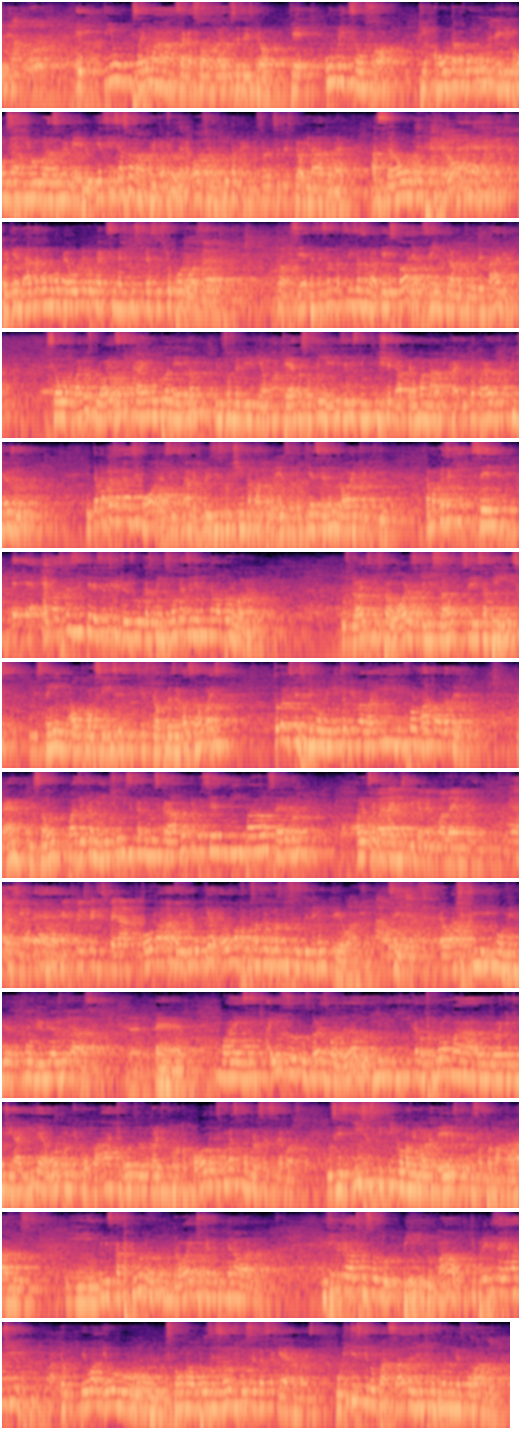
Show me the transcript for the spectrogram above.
É, tem um, saiu uma saga solo agora do C3PO, que é uma edição só, que conta como ele conseguiu o braço vermelho. E é sensacional, porque o filme do negócio, é uma puta merda, uma história do C3PO irado, né? Ação. É, porque nada como acompanhar o único cara que se mexe como se tivesse osteoporose. Né? Não, vai ser sens- sensacional. E a história, sem entrar muito no detalhe, são vários droids que caem no planeta, eles sobrevivem a uma queda, só tem eles, eles têm que chegar até uma nave caída para pedir ajuda. Então é uma coisa meio Asimov, assim, sabe? Tipo, eles discutindo a natureza do que é ser um droid aqui. É uma coisa que você... É, é- é aquelas coisas interessantes que o George Lucas pensou, mas ele nunca elaborou, né? Os droids do Star Wars, eles são seres sapientes, eles têm autoconsciência, eles têm senso de autopreservação, mas toda vez que eles ficam inconvenientes, alguém vai lá e reformata o HD. Né? Eles são basicamente um, escra- um escravo que você limpa o cérebro a hora que você Vai lá e desliga, né? Como a Leia faz. É. Porque ele fica desesperado. Ou vai lá desligar, o que é uma função que algumas pessoas deveriam ter, eu acho. Sim, eu acho que convive, convive ajudar. assim. É, mas aí os, os droids vão andando e, e, cada tipo, um é uma, um droid de engenharia, outro é um de combate, outro é um droid de protocolo, e eles começam a conversar esse negócio. Os resquícios que ficam na memória deles quando eles são formatados. E eles capturam um droid que é da primeira ordem. E fica aquela discussão do bem e do mal, que para eles é relativo. Eu, eu, eu estou na oposição de você nessa guerra, mas o que diz que no passado a gente não foi do mesmo lado?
